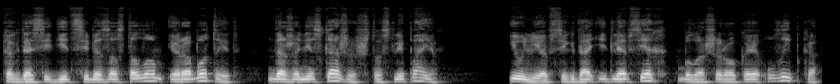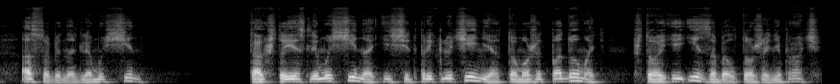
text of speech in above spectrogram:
Когда сидит себе за столом и работает, даже не скажешь, что слепая и у нее всегда и для всех была широкая улыбка, особенно для мужчин. Так что если мужчина ищет приключения, то может подумать, что и Изабел тоже не прочь.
